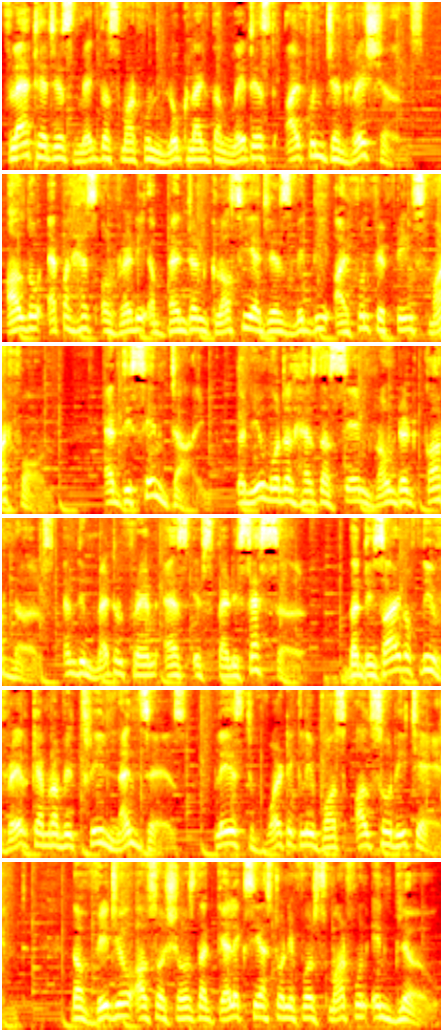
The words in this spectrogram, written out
Flat edges make the smartphone look like the latest iPhone generations, although Apple has already abandoned glossy edges with the iPhone 15 smartphone. At the same time, the new model has the same rounded corners and the metal frame as its predecessor, the design of the rear camera with three lenses placed vertically was also retained. The video also shows the Galaxy S24 smartphone in blue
